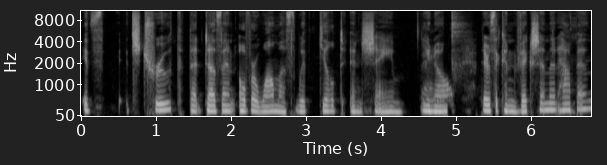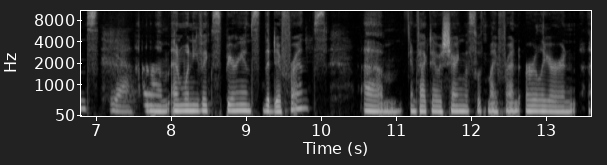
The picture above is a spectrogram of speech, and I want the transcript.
it's, it's truth that doesn't overwhelm us with guilt and shame you know? There's a conviction that happens yeah. um, and when you've experienced the difference um, in fact i was sharing this with my friend earlier and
